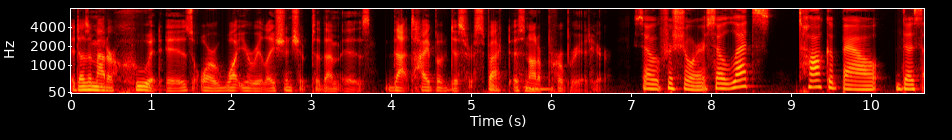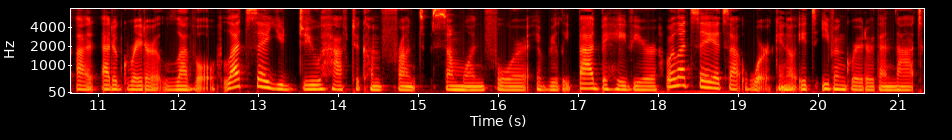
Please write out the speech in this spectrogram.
It doesn't matter who it is or what your relationship to them is. That type of disrespect is not appropriate here. So, for sure. So, let's talk about this at, at, a greater level. Let's say you do have to confront someone for a really bad behavior, or let's say it's at work, you know, it's even greater than that.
